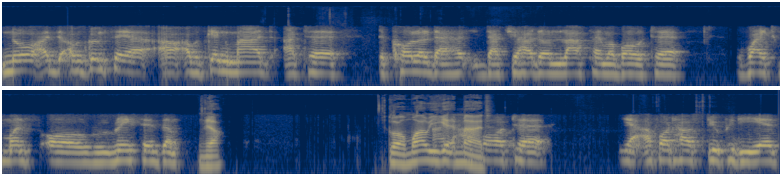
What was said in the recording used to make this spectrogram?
No, I, I was going to say uh, I, I was getting mad at uh, the caller that that you had on last time about uh, white month or racism. Yeah. Go on. Why were you And getting I mad? Thought, uh, yeah, I thought how stupid he is.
